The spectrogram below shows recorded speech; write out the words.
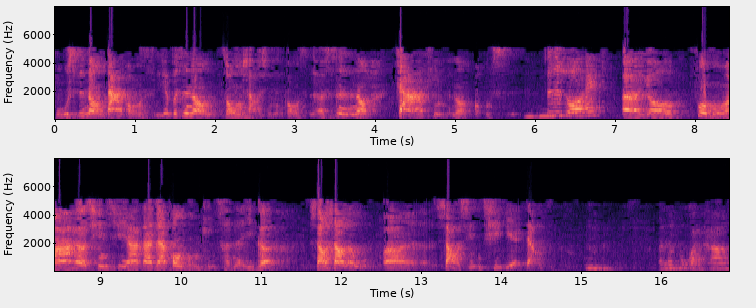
不是那种大公司，也不是那种中小型的公司，而是那种家庭的那种公司。嗯就是说，哎，呃，由父母啊，还有亲戚啊，大家共同组成的一个小小的呃小型企业这样子。嗯，反正不管他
